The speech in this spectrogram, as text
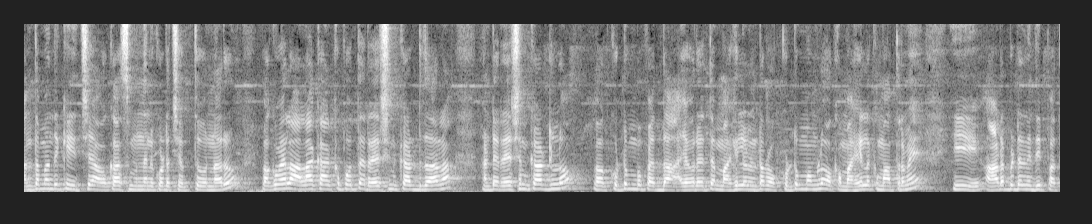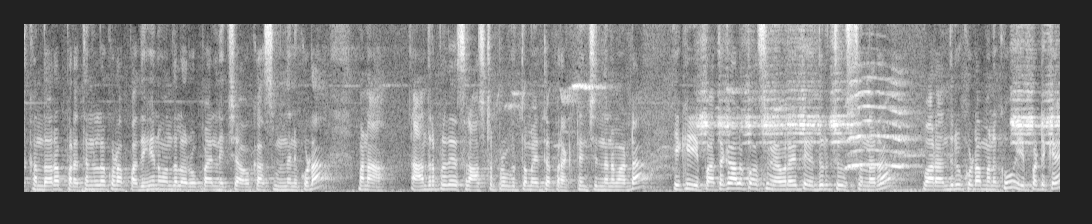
అంతమందికి ఇచ్చే అవకాశం ఉందని కూడా చెప్తూ ఉన్నారు. ఒకవేళ అలా కాకపోతే రేషన్ కార్డు ద్వారా అంటే రేషన్ కార్డులో ఒక కుటుంబ పెద్ద ఎవరైతే మహిళలు ఉంటారో ఒక కుటుంబంలో ఒక మహిళకు మాత్రమే ఈ ఆడబిడ్డ నిధి పథకం ద్వారా ప్రతి నెల కూడా పదిహేను వందల రూపాయలను ఇచ్చే అవకాశం ఉందని కూడా మన ఆంధ్రప్రదేశ్ రాష్ట్ర ప్రభుత్వం అయితే ప్రకటించిందనమాట ఇక ఈ పథకాల కోసం ఎవరైతే ఎదురు చూస్తున్నారో వారందరూ కూడా మనకు ఇప్పటికే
